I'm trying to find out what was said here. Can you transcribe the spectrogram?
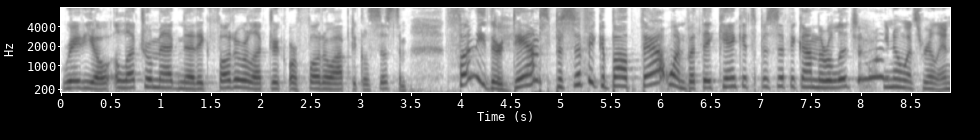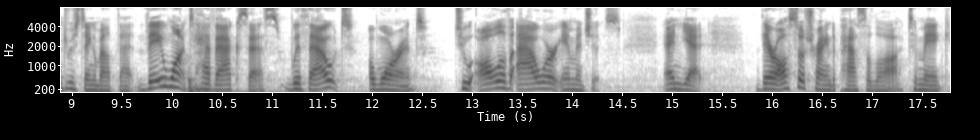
radio, electromagnetic, photoelectric, or photo-optical system. Funny, they're damn specific about that one, but they can't get specific on the religion one? You know what's real interesting about that? They want to have access without a warrant to all of our images. And yet, they're also trying to pass a law to make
